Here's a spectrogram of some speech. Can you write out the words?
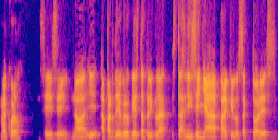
me acuerdo. Sí, sí. No, y aparte yo creo que esta película está diseñada para que los actores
